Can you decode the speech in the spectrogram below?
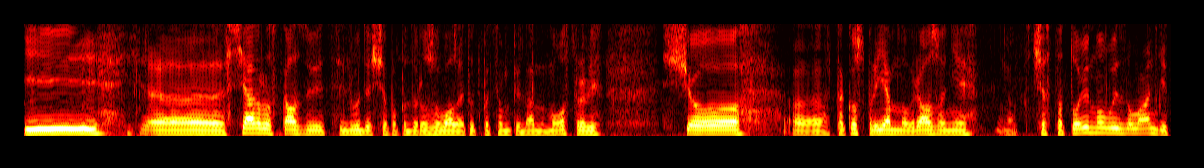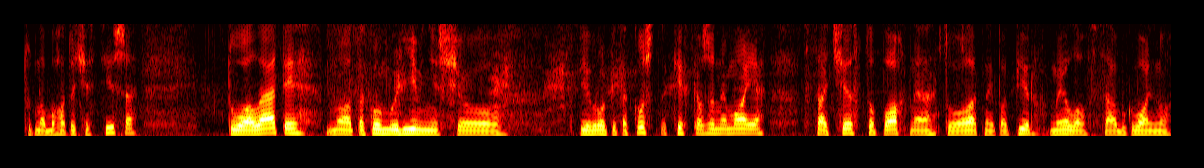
І е, ще розказують ці люди, що поподорожували тут по цьому південному острові, що е, також приємно вражені чистотою Нової Зеландії, тут набагато частіше. Туалети на такому рівні, що в Європі також таких каже немає. Все чисто, пахне, туалетний папір, мило, все буквально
